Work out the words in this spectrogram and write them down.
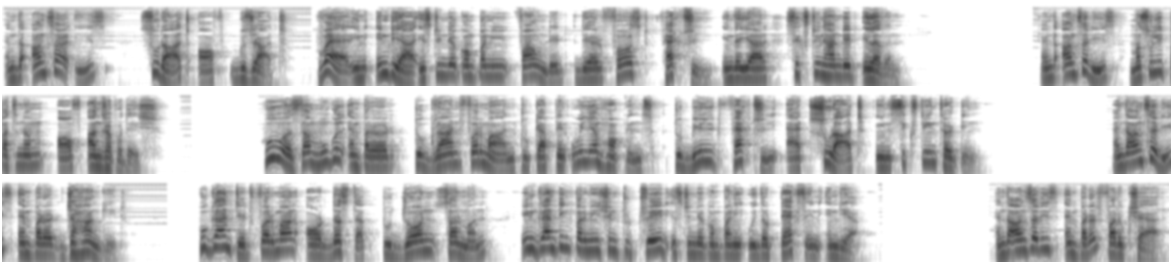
And the answer is Surat of Gujarat, where in India East India Company founded their first factory in the year 1611. And the answer is Masulipatanam of Andhra Pradesh. Who was the Mughal emperor to grant Farman to Captain William Hawkins to build factory at Surat in 1613? And the answer is Emperor Jahangir, who granted Farman or Dastak to John Sarman in granting permission to trade East India Company without tax in India. And the answer is Emperor Farrukh Shah.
